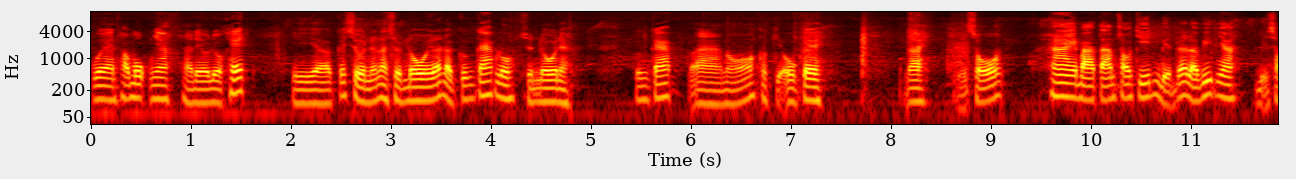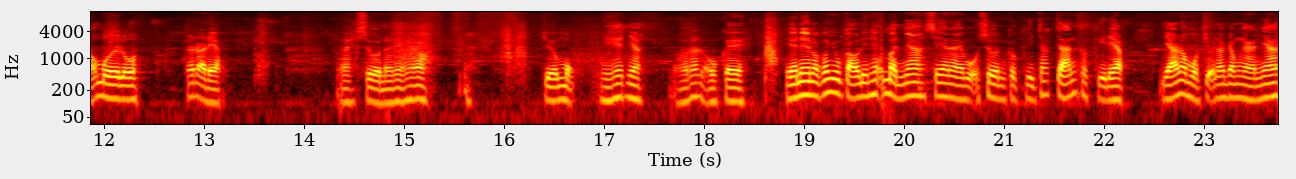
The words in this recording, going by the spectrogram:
quay alpha bụng nha, là đều được hết. Thì ờ, cái sườn đó là sườn đôi, rất là cứng cáp luôn, sườn đôi nè. Cứng cáp và nó cực kỳ ok. Đây, biển số 23869 biển rất là vip nha. Biển 60 luôn, rất là đẹp. Đây, sườn này em thấy không? Chưa mục gì hết nha, nó rất là ok thì anh em nào có nhu cầu liên hệ mình nha. Xe này bộ sườn cực kỳ chắc chắn cực kỳ đẹp. Giá là 1 triệu 500 ngàn nha.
